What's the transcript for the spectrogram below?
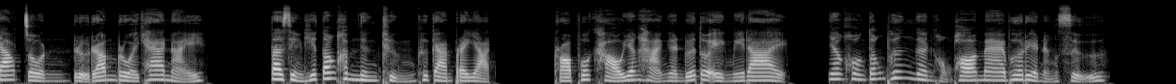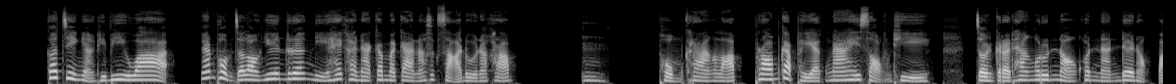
ยากจนหรือร่ำรวยแค่ไหน แต่สิ่งที่ต้องคำนึงถึงคือการประหยัด เพราะพวกเขายังหาเงินด้วยตัวเองไม่ได้ ยังคงต้องพึ่งเงินของพ่อแม่เพื่อเรียนหนังสือ ก็จริงอย่างที่พี่ว่า งั้นผมจะลองยื่นเรื่องนี้ให้คณะกรรมการนักศึกษาดูนะครับ อืม ผมครางรับพร้อมกับพยักหน้าให้สองที จนกระทั่งรุ่นน้องคนนั้นเดินออกไป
